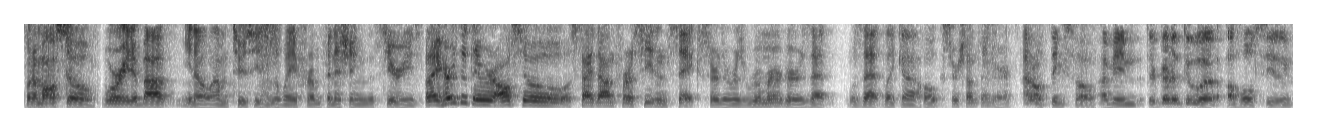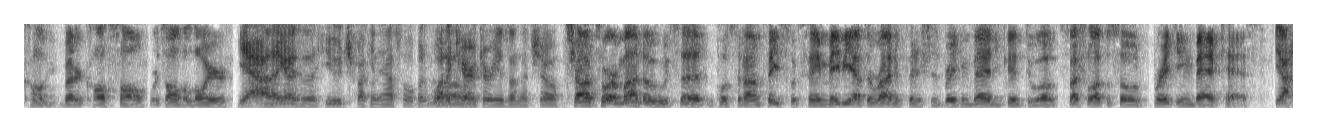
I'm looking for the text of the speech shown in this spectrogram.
But I'm also worried about you know I'm two seasons away from finishing the series. But I heard that they were also signed on for a season six, or there was rumored, or is that was that like a hoax or something? Or I don't think so. I mean, they're gonna do a, a whole season called "You Better Call Saul," where it's all the lawyer. yeah, that guy's a huge fucking asshole. But what a Uh, character he is on that show. Shout out to Armando who said posted on Facebook saying maybe after Ryan finishes Breaking Bad, you could do a special episode Breaking Bad cast. Yeah,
